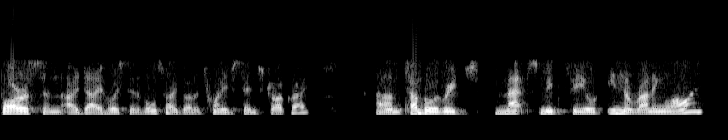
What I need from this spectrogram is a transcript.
Boris and O'Dea Hoysted have also got a 20% strike rate. Um, Tumbler Ridge maps midfield in the running line.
